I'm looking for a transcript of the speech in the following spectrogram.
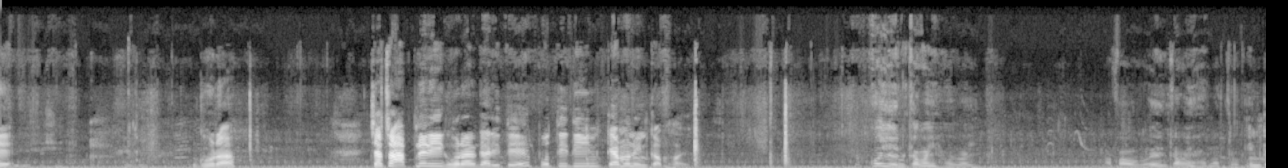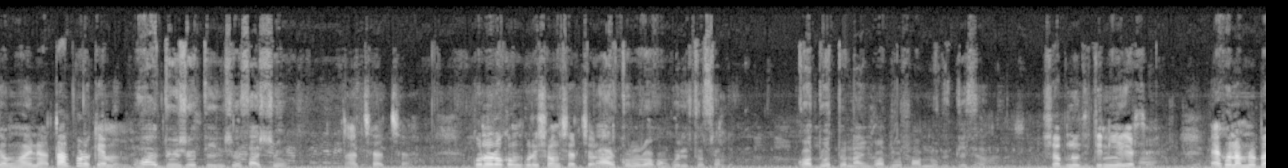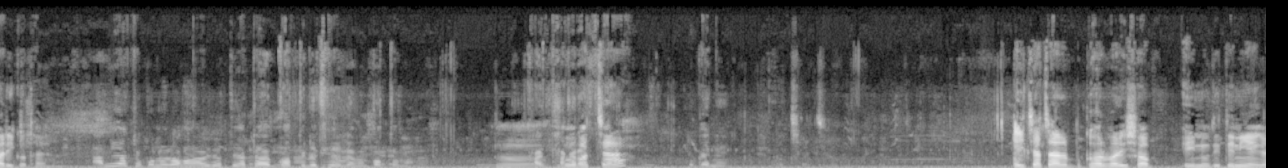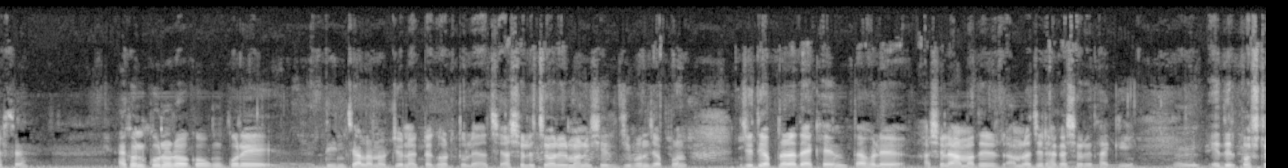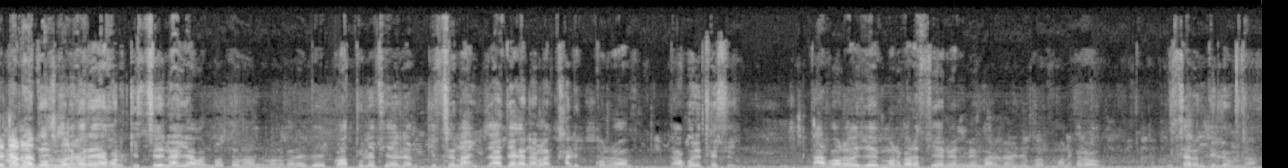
ঘোড়া। চাচা আপনার এই ঘোড়ার গাড়িতে প্রতিদিন কেমন ইনকাম হয়? কই ইনকামাই হয় ভাই? ইনকামাই হয় না তো ইনকাম হয় না তারপরও কেমন? হয় দুইশো তিনশো চারশো। আচ্ছা আচ্ছা। কোনো রকম করে সংসার চলে? আর কোনো রকম করি তো চলে। গদুয়ার তো নাই গদুয়ার সব গেছে। সব নদীতে নিয়ে গেছে? এখন আপনার বাড়ি কোথায়? আমি একটা কোনো রকম একটা ঘর তুলে খেয়ে এলাম বর্তমান। বাচ্চারা ওকে নেই। আচ্ছা আচ্ছা। এই চাচার ঘর বাড়ি সব এই নদীতে নিয়ে গেছে। এখন কোনো রকম করে দিন চালানোর জন্য একটা ঘর তুলে আছে। আসলে চরের মানুষের জীবনযাপন যদি আপনারা দেখেন তাহলে আসলে আমাদের আমরা যে ঢাকা শহরে থাকি এদের কষ্টটা আমরা বুঝব মনে না। করে এখন কিচ্ছু নাই। এখন বর্তমান মনে করে যে ঘর তুলে খেয়ে এলাম কিচ্ছু নাই যা দেখা না লাগ খালি কোনো করে থেছি। তারপরে ওই যে মনে করো চেয়ারম্যান মেম্বার মনে করো উচ্চারণ দিল আমরা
